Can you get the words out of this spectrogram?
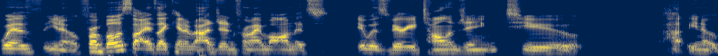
with, you know, from both sides. I can imagine for my mom, it's, it was very challenging to, you know,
